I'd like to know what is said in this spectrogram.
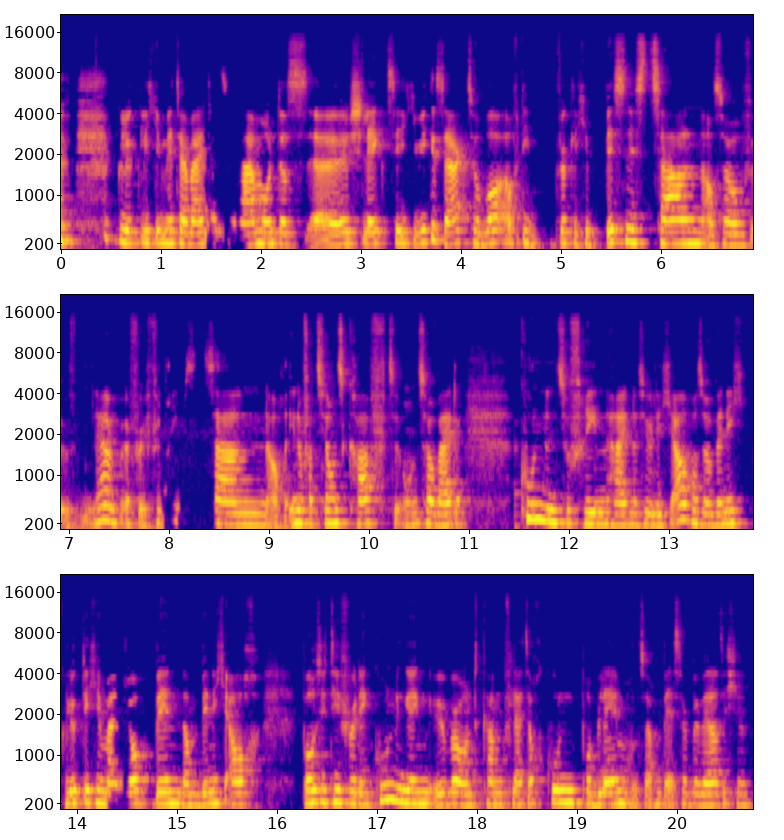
glückliche Mitarbeiter zu haben. Und das äh, schlägt sich, wie gesagt, sowohl auf die wirkliche Businesszahlen, also ja, Vertriebszahlen, auch Innovationskraft und so weiter. Kundenzufriedenheit natürlich auch. Also wenn ich glücklich in meinem Job bin, dann bin ich auch positiv für den Kunden gegenüber und kann vielleicht auch Kundenprobleme und Sachen besser bewältigen.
